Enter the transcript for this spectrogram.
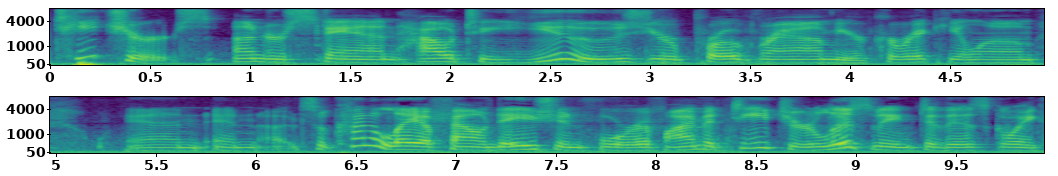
teachers understand how to use your program, your curriculum, and and uh, so kind of lay a foundation for if I'm a teacher listening to this going,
